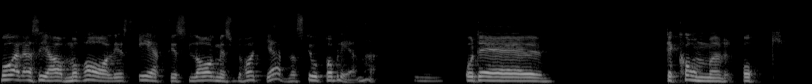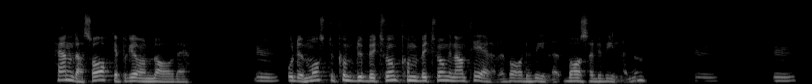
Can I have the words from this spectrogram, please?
både, alltså ja, moraliskt, etiskt, lagmässigt, du har ett jävla stort problem här. Mm. Och det, det kommer att hända saker på grund av det. Mm. Och du, måste, du bli tvungen, kommer bli tvungen att hantera det vad du vill, vare sig du vill eller inte. Mm. mm.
